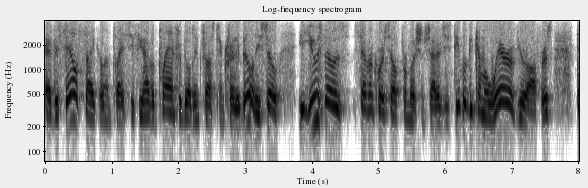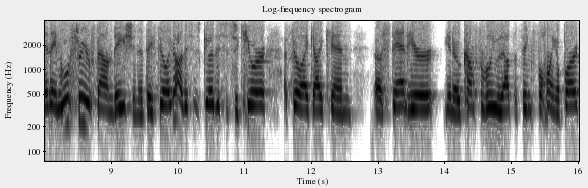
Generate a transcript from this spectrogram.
have a sales cycle in place, if you have a plan for building trust and credibility. So you use those seven core self promotion strategies. People become aware of your offers. Then they move through your foundation. If they feel like, oh, this is good, this is secure, I feel like I can uh, stand here, you know, comfortably without the thing falling apart,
